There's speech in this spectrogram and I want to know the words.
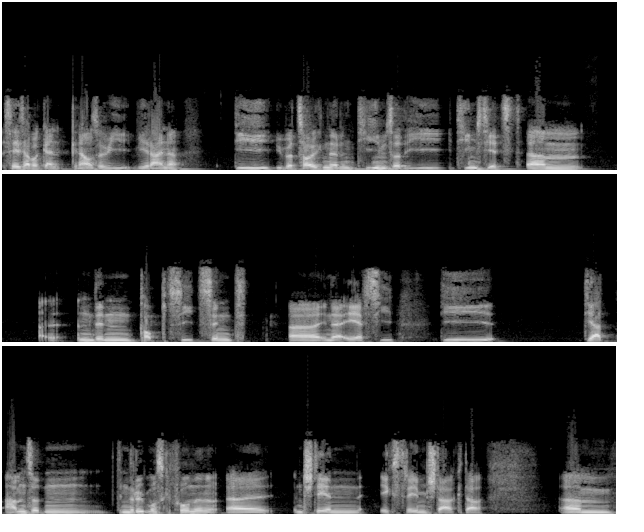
sehe es aber gen genauso wie, wie Rainer. Die überzeugenderen Teams oder die Teams, die jetzt ähm, in den Top-Seeds sind, äh, in der AFC, die, die hat, haben so den, den Rhythmus gefunden äh, und stehen extrem stark da. Ähm,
